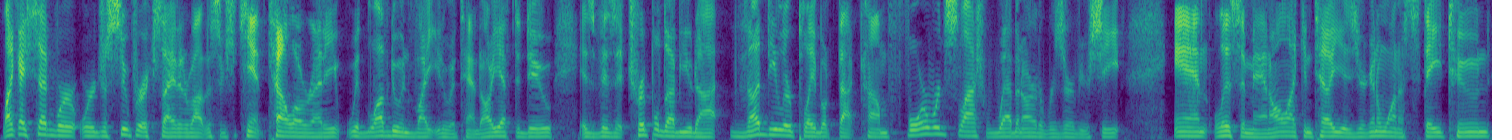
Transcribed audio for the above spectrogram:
Like I said, we're, we're just super excited about this. If you can't tell already, we'd love to invite you to attend. All you have to do is visit www.thedealerplaybook.com forward slash webinar to reserve your seat. And listen, man, all I can tell you is you're going to want to stay tuned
